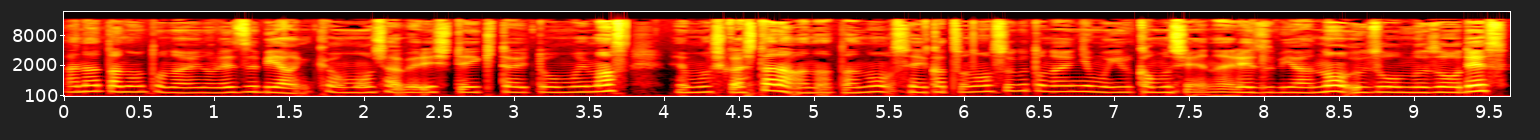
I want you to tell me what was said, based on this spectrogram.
あなたの隣のレズビアン今日もおしゃべりしていきたいと思います。えもしかしたらあなたの生活のすぐ隣にもいるかもしれないレズビアンのうぞうむぞうです。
